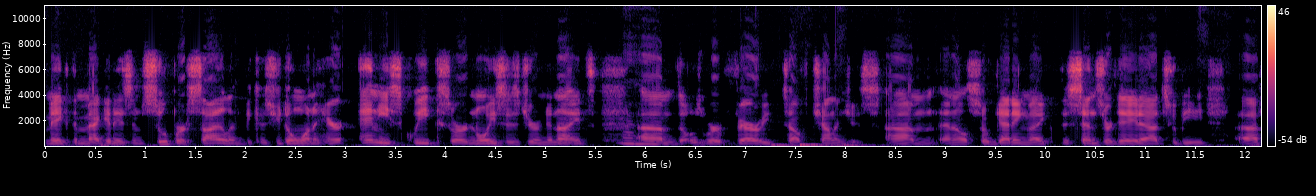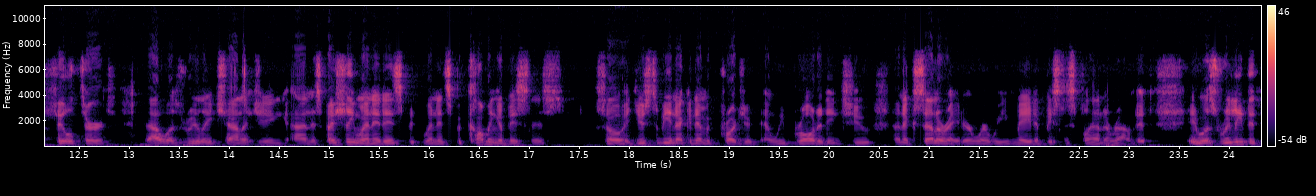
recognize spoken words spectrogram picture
make the mechanism super silent because you don't want to hear any squeaks or noises during the night, mm-hmm. um, those were very tough challenges. Um, and also getting like the sensor data to be uh, filtered, that was really challenging, and especially when it is when it's becoming a business so it used to be an academic project, and we brought it into an accelerator where we made a business plan around it. It was really the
